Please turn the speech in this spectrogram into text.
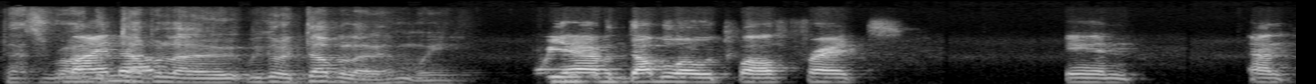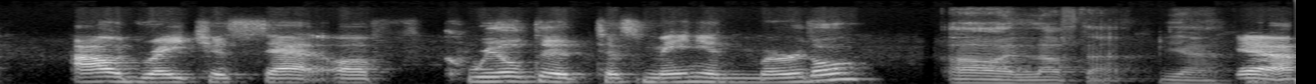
That's right. Double O. We got a double O, haven't we? We have a double O 12 frets in an outrageous set of quilted Tasmanian myrtle. Oh, I love that. Yeah. Yeah.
